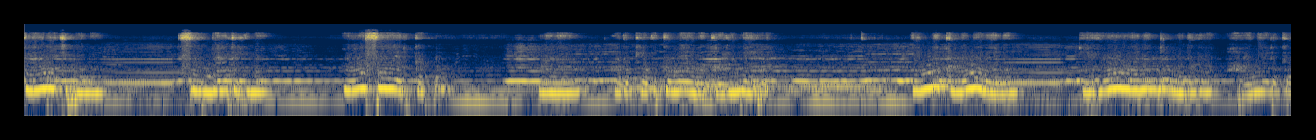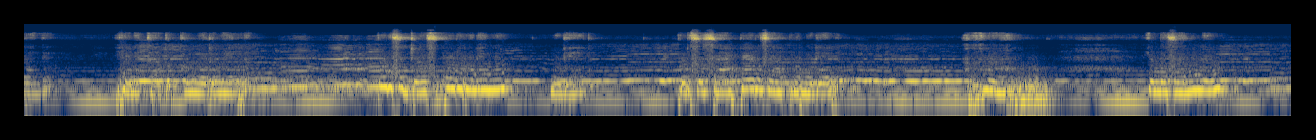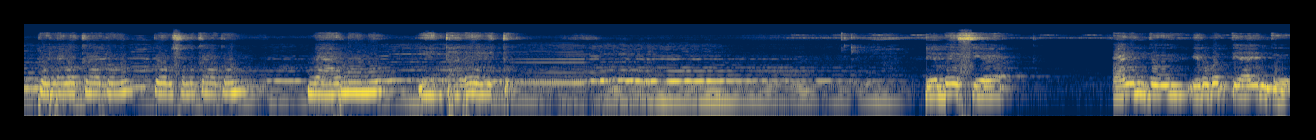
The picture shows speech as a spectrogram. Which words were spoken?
வேலைக்கு போகணும் சம்பாதிக்கணும். ஆசையா இருக்கப்போ. ஆனா அதுக்கு எதுக்குமே எனக்கு உரிமை இல்லை. என்ன குழந்தை வேணும்? எவ்வளவு வேணுன்ற முடிவு அவங்க எடுக்கிறாங்க எனக்கு அதுக்கும் உரிமை இல்லை. பிடிச்ச ட்ரெஸ் போட பிடிச்ச சாப்பாடு சாப்பிட முடியாது. இந்த சமயம் பிள்ளைகளுக்காகவும் புருஷனுக்காகவும் வேணும்னு என் தலை எழுத்து எபேசிய ஐந்து இருபத்தி ஐந்து.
